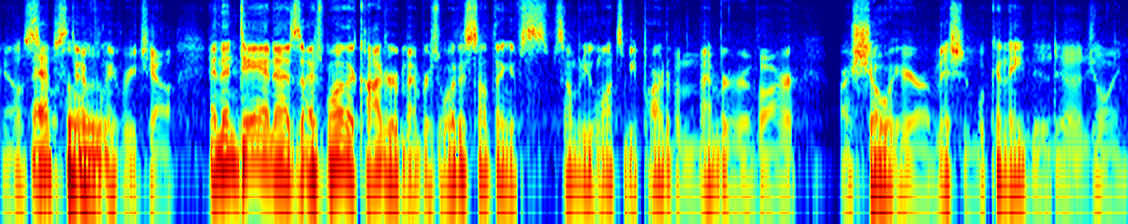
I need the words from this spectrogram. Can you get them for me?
You know, so Absolutely. definitely reach out. And then Dan, as as one of the Conjure members, what is something if somebody wants to be part of a member of our our show here, our mission? What can they do to join?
